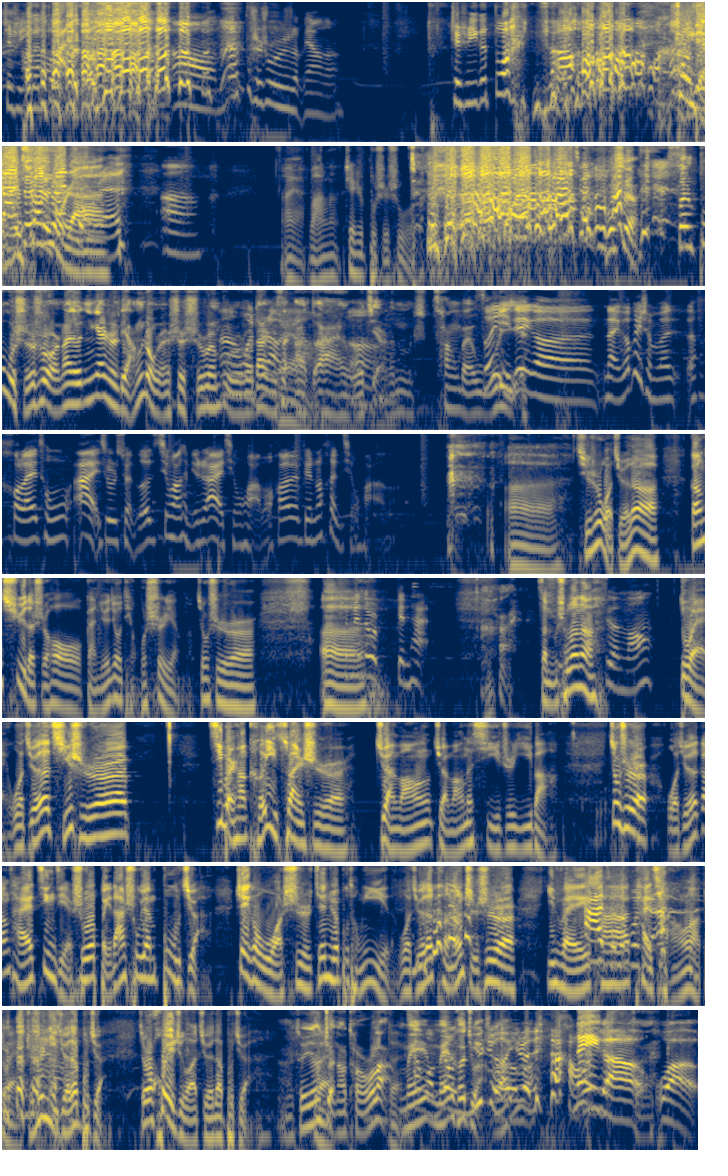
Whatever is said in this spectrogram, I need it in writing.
这是一个段子，哦，那不识数是怎么样呢？这是一个段子。重点是三种人。人，嗯，哎呀，完了，这是不识数。不是三不识数，那就应该是两种人是识数人不识数，但是你三啊哎对，哎，我嗯解释的那么苍白无力。所以这个哪个为什么呃后来从爱就是选择清华肯定是爱清华嘛，后来变成恨清华了呢？呃，其实我觉得刚去的时候感觉就挺不适应的，就是，身呃边，都是变态，嗨，怎么说呢？卷王，对我觉得其实基本上可以算是卷王卷王的戏之一吧。就是我觉得刚才静姐说北大书院不卷，这个我是坚决不同意的。我觉得可能只是因为 他太强了，对，只是你觉得不卷，就是会者觉得不卷。啊，就已经卷到头了对，没没得可卷那个我。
